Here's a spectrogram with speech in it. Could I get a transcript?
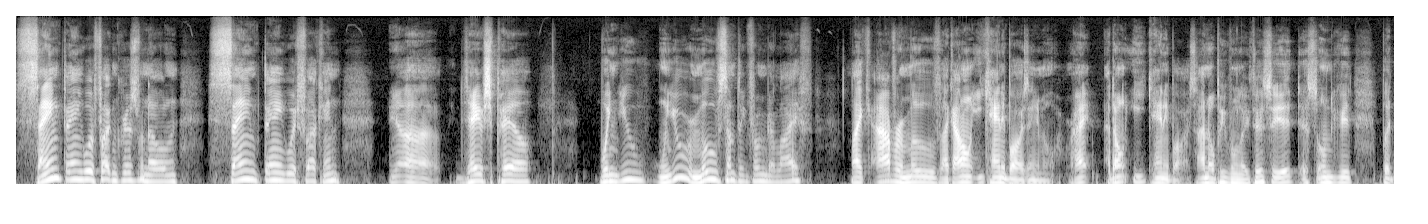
Same thing with fucking Christopher Nolan. Same thing with fucking uh, Dave Chappelle. When you when you remove something from your life, like I've removed, like I don't eat candy bars anymore, right? I don't eat candy bars. I know people are like that's it, that's only good, but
